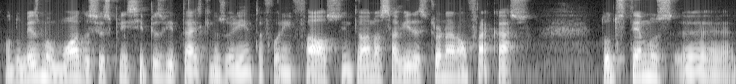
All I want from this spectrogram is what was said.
Então, do mesmo modo, se os princípios vitais que nos orientam forem falsos, então a nossa vida se tornará um fracasso. Todos temos uh,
